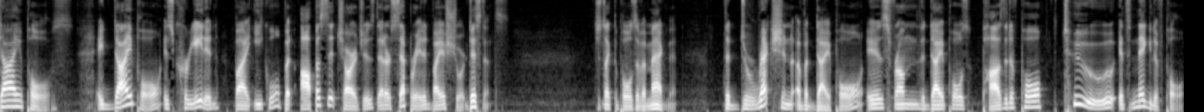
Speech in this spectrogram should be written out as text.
dipoles. A dipole is created by equal but opposite charges that are separated by a short distance. just like the poles of a magnet. The direction of a dipole is from the dipole's positive pole to its negative pole.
